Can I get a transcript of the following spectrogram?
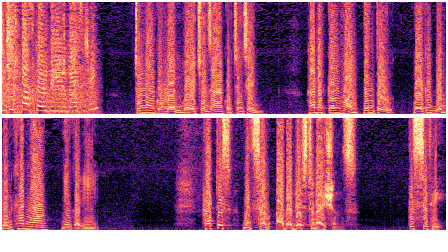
Did this bus go to the university? Chúng ta cùng luyện với chuyên gia của chương trình. Hãy đặt câu hỏi tương tự với các điểm đến khác nhau như gợi ý. Practice with some other destinations. The city.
